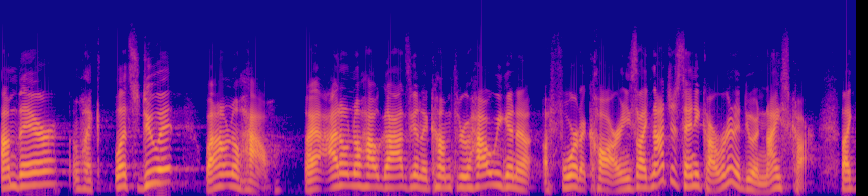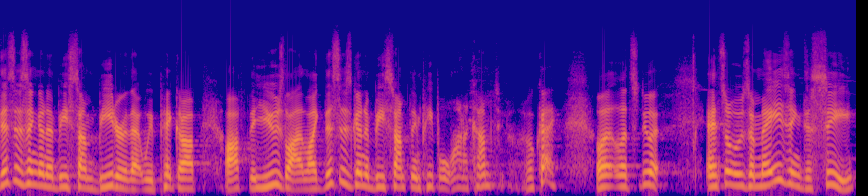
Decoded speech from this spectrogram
I'm there. I'm like, let's do it. But I don't know how. I, don't know how God's going to come through. How are we going to afford a car? And he's like, not just any car. We're going to do a nice car. Like, this isn't going to be some beater that we pick up off the used lot. Like, this is going to be something people want to come to. Okay, let, us do it. And so it was amazing to see.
